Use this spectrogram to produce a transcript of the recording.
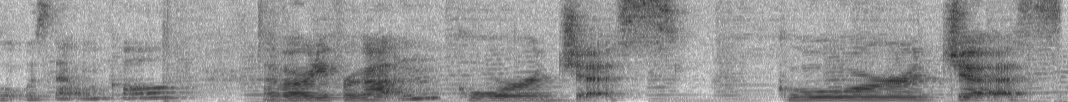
What was that one called? I've already forgotten. Gorgeous. Gorgeous.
